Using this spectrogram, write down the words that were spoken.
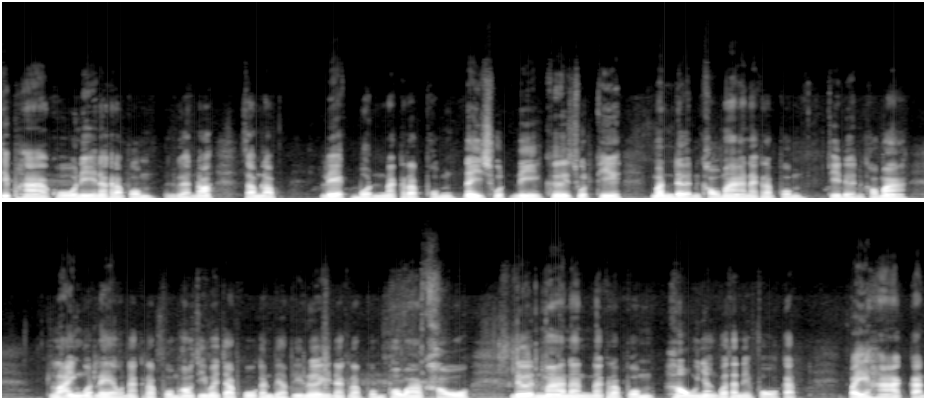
สิบหาคู่นี่นะครับผมเพื่อนๆเนาะสำหรับ เลขบนนะครับผมในชุดนี้คือชุดที่มันเดินเข้ามานะครับผมที่เดินเข้ามาหลายงวดแล้วนะครับ ผมเฮาสีมาจับคู่กันแบบนี้เลยนะครับ ผมเพราะว่าเขาเดินมานั่นนะครับ ผมเฮายังบ่ทันในโฟกัสไปหากัน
